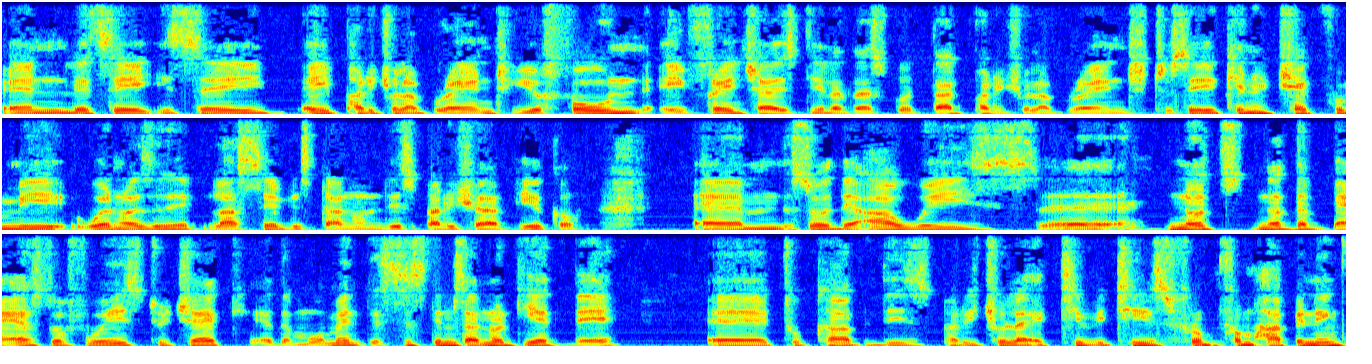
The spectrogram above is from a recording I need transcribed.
And let's say it's a, a particular brand. You phone a franchise dealer that's got that particular brand to say, can you check for me when was the last service done on this particular vehicle? Um, so there are ways, uh, not, not the best of ways to check at the moment. The systems are not yet there uh, to curb these particular activities from, from happening.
